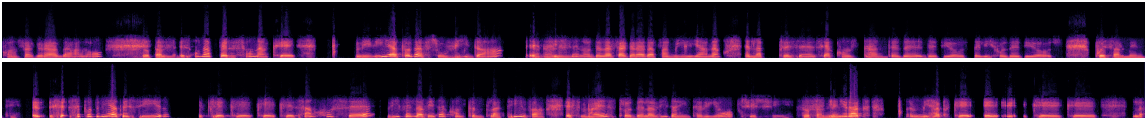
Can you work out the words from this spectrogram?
consagrada. ¿no? Totalmente. es una persona que vivía toda su vida en el seno de la Sagrada Familia, ¿no? en la presencia constante de, de Dios, del Hijo de Dios. Pues, Totalmente. Eh, se, se, podría decir que, que, que, que, San José vive la vida contemplativa, es maestro de la vida interior. Sí, sí, totalmente. Y mirad, mirad que, eh, eh, que, que la,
